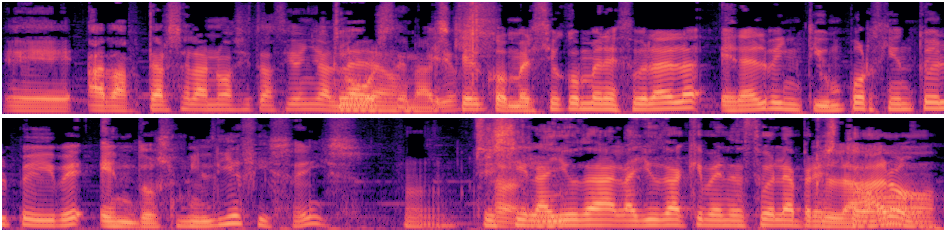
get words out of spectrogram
eh, adaptarse a la nueva situación y al nuevo escenario. Es que el comercio con Venezuela era el 21% del PIB en 2016. Mm. Sí, sí, la ayuda, la ayuda que Venezuela prestó,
